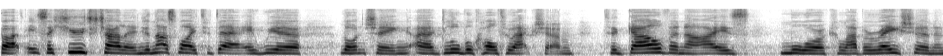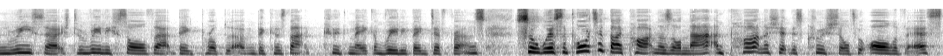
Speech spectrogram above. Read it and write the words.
but it's a huge challenge, and that's why today we're launching a global call to action to galvanise more collaboration and research to really solve that big problem because that could make a really big difference. So we're supported by partners on that and partnership is crucial to all of this.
